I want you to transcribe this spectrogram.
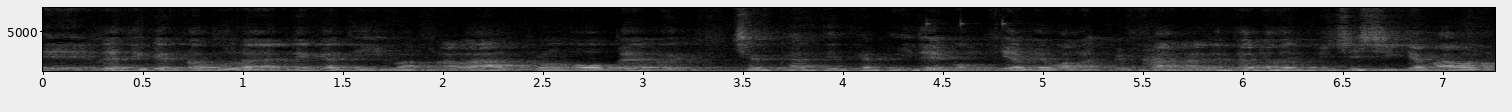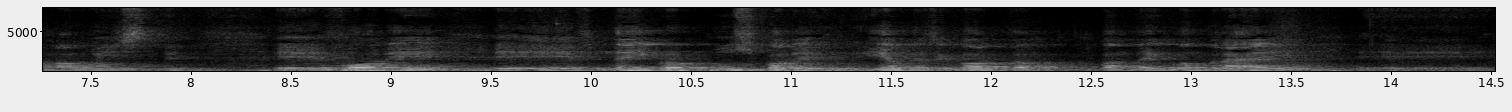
Eh, l'etichettatura negativa, fra l'altro, o per cercare di capire con chi avevano a che fare. All'interno del PC si chiamavano maoisti, eh, fuori eh, nei corpuscoli, io mi ricordo quando incontrai eh,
